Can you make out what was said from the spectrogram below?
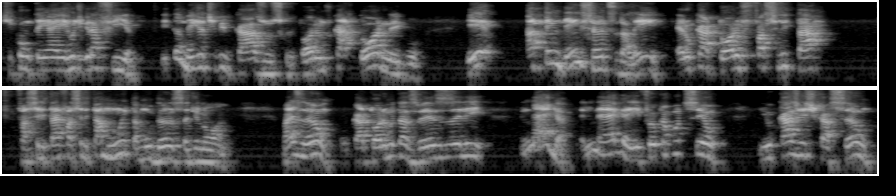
que contém a erro de grafia. E também já tive casos no escritório onde o cartório negou. E a tendência antes da lei era o cartório facilitar, facilitar e facilitar muito a mudança de nome. Mas não, o cartório muitas vezes ele nega, ele nega, e foi o que aconteceu. E o caso de retificação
